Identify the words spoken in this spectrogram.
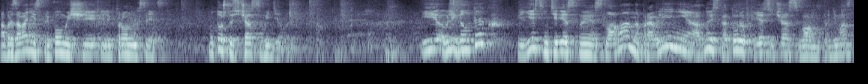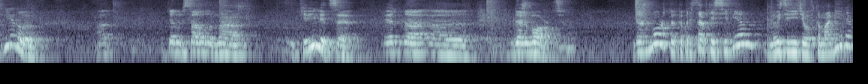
образование при помощи электронных средств. Ну, то, что сейчас вы делаете. И в Legal Tech есть интересные слова, направления, одно из которых я сейчас вам продемонстрирую. А, я написал на кириллице, это э, дашборд. Дашборд – это, представьте себе, вы сидите в автомобиле,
